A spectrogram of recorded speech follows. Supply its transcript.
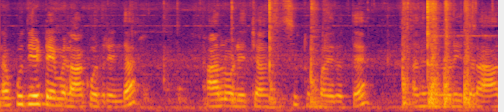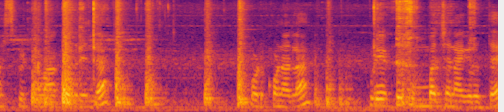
ನಾವು ಕುದಿಯೋ ಟೈಮಲ್ಲಿ ಹಾಕೋದ್ರಿಂದ ಹಾಲು ಒಡೆಯೋ ಚಾನ್ಸಸ್ಸು ತುಂಬ ಇರುತ್ತೆ. ಅದನ್ನು ನೋಡಿ ಈ ಥರ ಆರಿಸ್ಬಿಟ್ಟು ನಾವು ಹಾಕೋದ್ರಿಂದ ಕೊಡ್ಕೊಳಲ್ಲ ಕುಡಿಯೋಕ್ಕೂ ತುಂಬ ಚೆನ್ನಾಗಿರುತ್ತೆ.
